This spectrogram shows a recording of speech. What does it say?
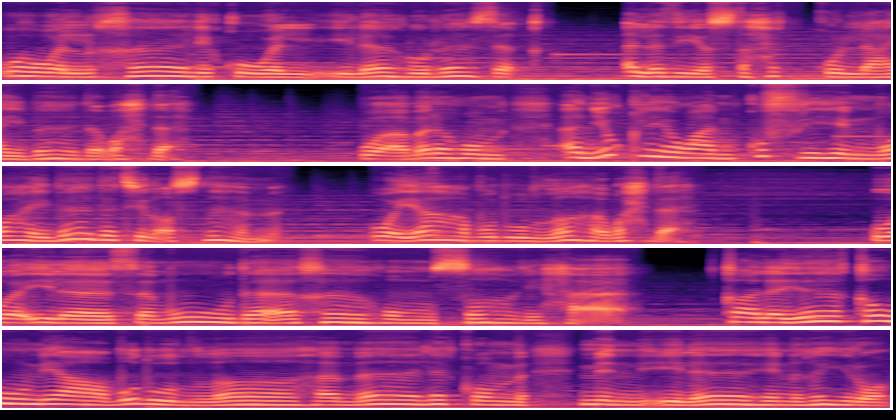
وهو الخالق والإله الرازق. الذي يستحق العباد وحده وأمرهم أن يقلعوا عن كفرهم وعبادة الأصنام ويعبدوا الله وحده. وإلى ثمود أخاهم صالحا قال يا قوم اعبدوا الله ما لكم من إله غيره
